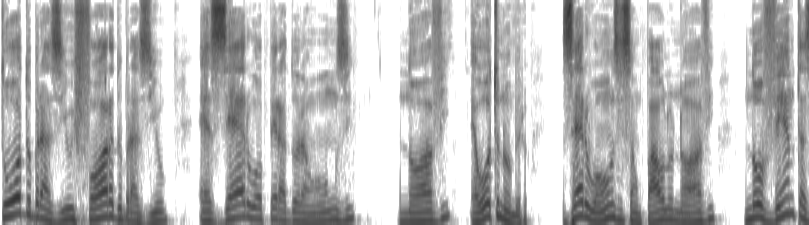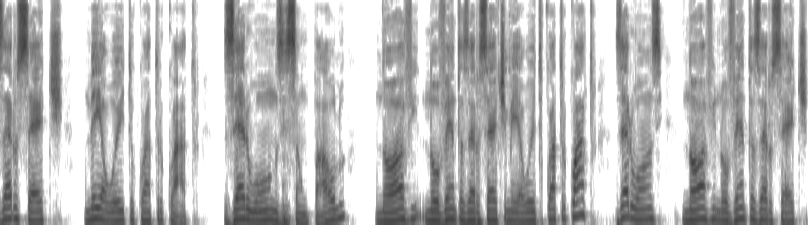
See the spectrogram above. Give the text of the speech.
todo o Brasil e fora do Brasil é 0 operadora 11 9 é outro número. 011 São Paulo 9 9007 6844. 011 São Paulo 9 9007 6844 011 9 9007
